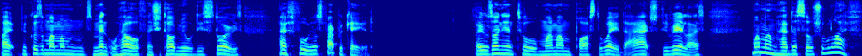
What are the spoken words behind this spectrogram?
Like because of my mum's mental health and she told me all these stories, I thought it was fabricated. But it was only until my mum passed away that I actually realized my mum had a social life.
